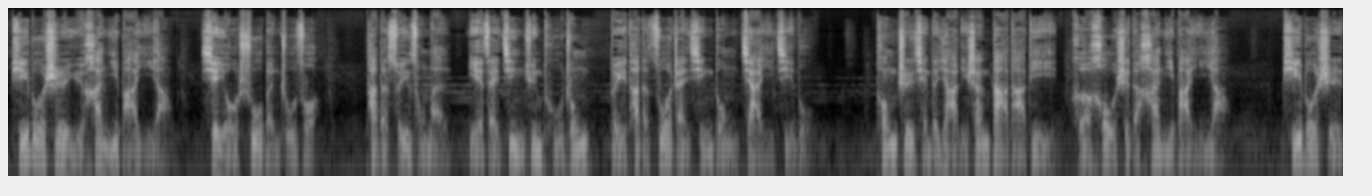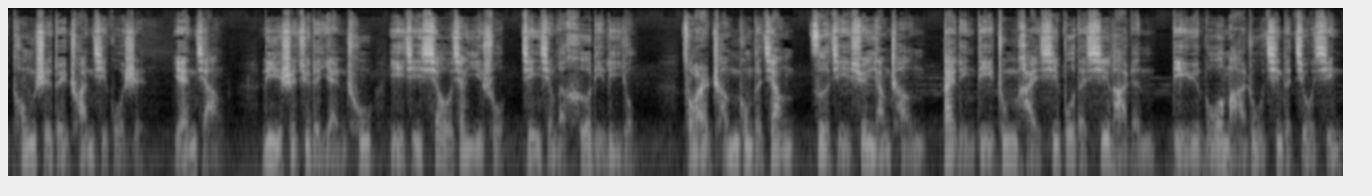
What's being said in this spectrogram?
皮洛士与汉尼拔一样，写有数本著作，他的随从们也在进军途中对他的作战行动加以记录。同之前的亚历山大大帝和后世的汉尼拔一样，皮洛士同时对传奇故事、演讲。历史剧的演出以及肖像艺术进行了合理利用，从而成功的将自己宣扬成带领地中海西部的希腊人抵御罗马入侵的救星。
